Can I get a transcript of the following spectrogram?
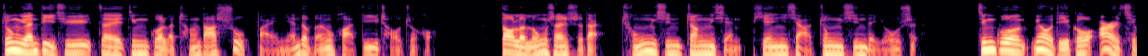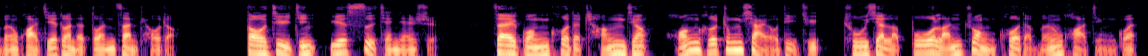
中原地区在经过了长达数百年的文化低潮之后，到了龙山时代，重新彰显天下中心的优势。经过庙底沟二期文化阶段的短暂调整，到距今约四千年时，在广阔的长江、黄河中下游地区出现了波澜壮阔的文化景观。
